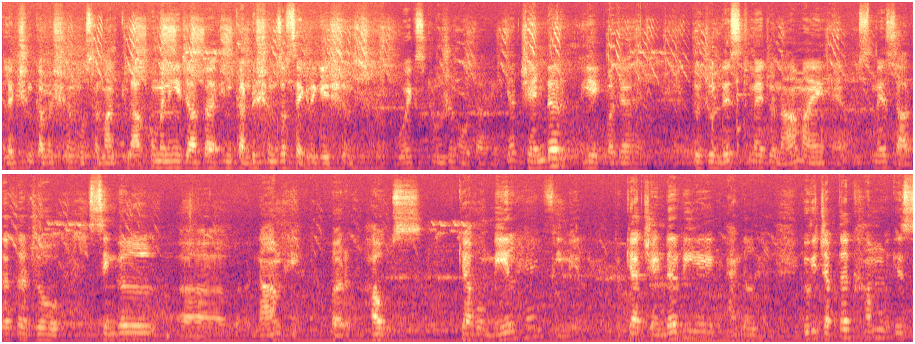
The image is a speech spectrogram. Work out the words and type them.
इलेक्शन कमीशन मुसलमान इलाकों में नहीं जाता, इन कंडीशन ऑफ़ सेग्रीगेशन वो एक्सक्लूजन होता है। या जेंडर भी एक वजह है। तो जो लिस्ट में जो नाम आए हैं, उसमें ज़्यादातर जो सिंगल नाम हैं पर हाउस क्या वो मेल है फीमेल है? तो क्या जेंडर भी एक एंगल है? क्योंकि जब तक हम इस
